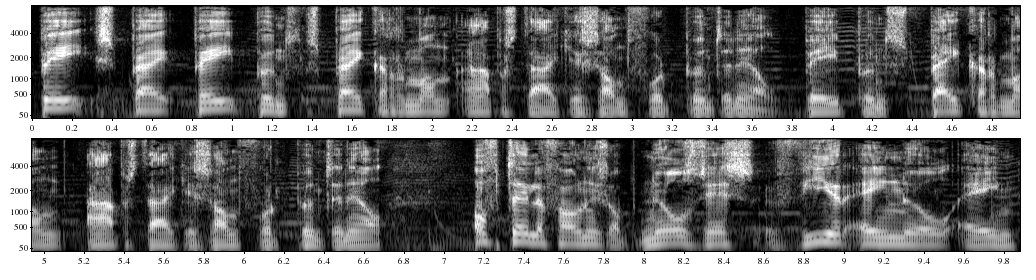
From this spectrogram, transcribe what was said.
p.spijkerman-zandvoort.nl p.spijkerman-zandvoort.nl of telefonisch op 06 4101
